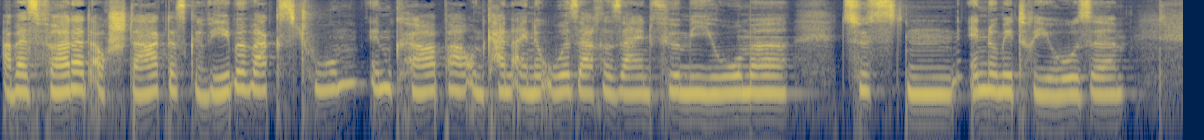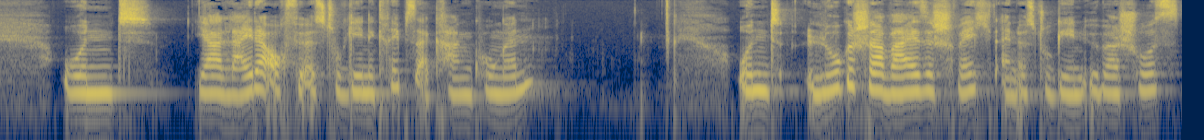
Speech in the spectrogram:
Aber es fördert auch stark das Gewebewachstum im Körper und kann eine Ursache sein für Myome, Zysten, Endometriose und ja, leider auch für östrogene Krebserkrankungen. Und logischerweise schwächt ein Östrogenüberschuss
